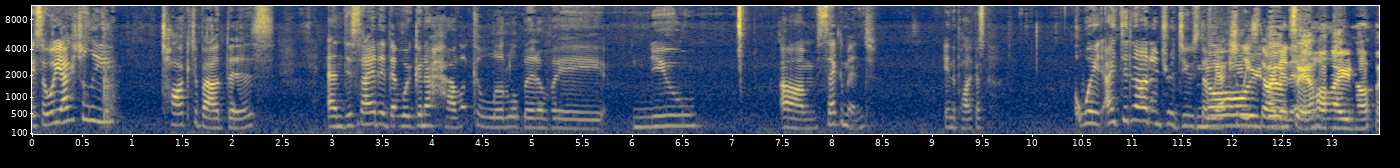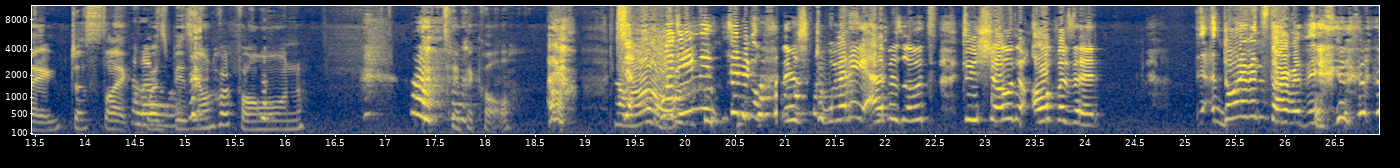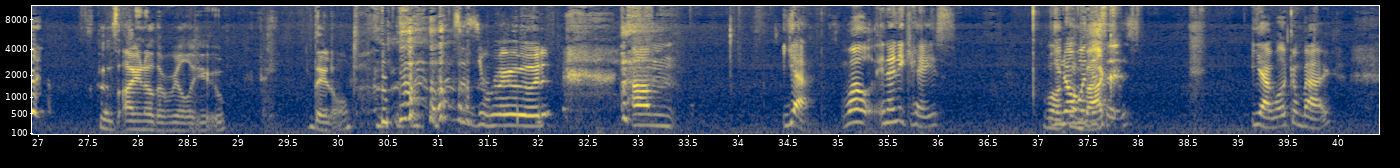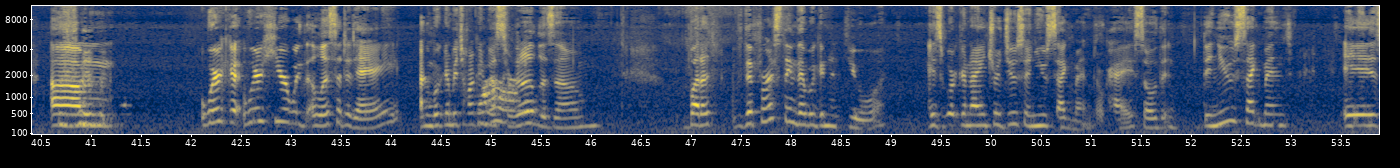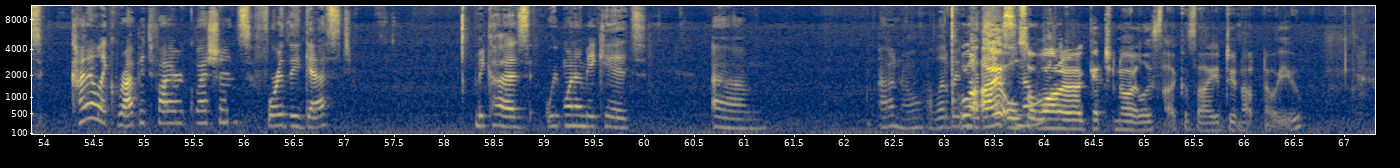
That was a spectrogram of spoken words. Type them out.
Okay, so we actually talked about this and decided that we're gonna have like a little bit of a new um, segment in the podcast. Wait, I did not introduce that we no, actually you didn't say it. hi, nothing. Just like Hello. was busy on her phone. Typical. Ty- What do you mean typical? There's 20 episodes to show the opposite. Don't even start with it. Because I know the real you. They don't. this is rude. Um, yeah. Well, in any case, Welcome you know what back. this is. Yeah, welcome back. Um, we're we're here with Alyssa today, and we're gonna be talking about surrealism. But uh, the first thing that we're gonna do is we're gonna introduce a new segment. Okay, so the the new segment is kind of like rapid fire questions for the guest because we want to make it. Um, I don't know, a little bit Well, more I also want to get to know Elisa because I do not know you.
